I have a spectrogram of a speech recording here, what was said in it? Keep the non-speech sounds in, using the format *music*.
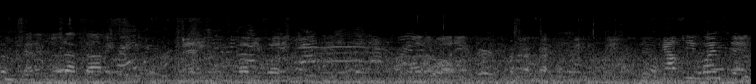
I'll see you Wednesday.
